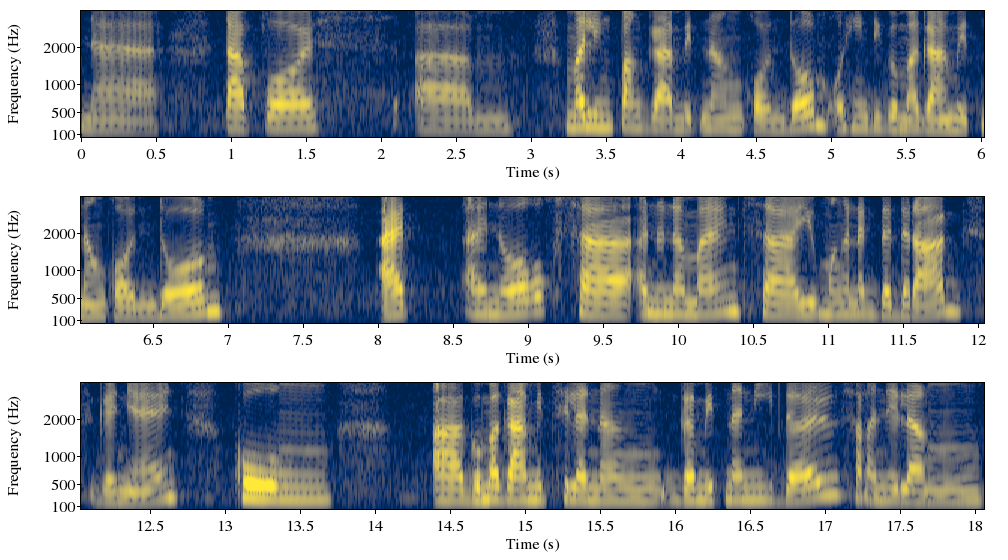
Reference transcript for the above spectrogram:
na tapos um, maling panggamit ng kondom o hindi gumagamit ng kondom. At ano sa ano naman sa yung mga nagda-drugs ganyan kung ah, gumagamit sila ng gamit na needle sa kanilang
